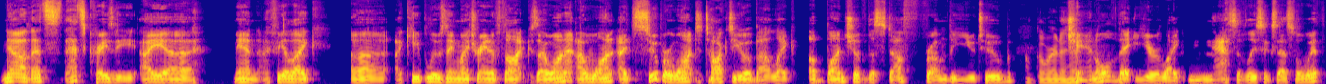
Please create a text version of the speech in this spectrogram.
No, that's that's crazy. I uh man, I feel like uh I keep losing my train of thought because I want to I want I super want to talk to you about like a bunch of the stuff from the YouTube go right channel that you're like massively successful with,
